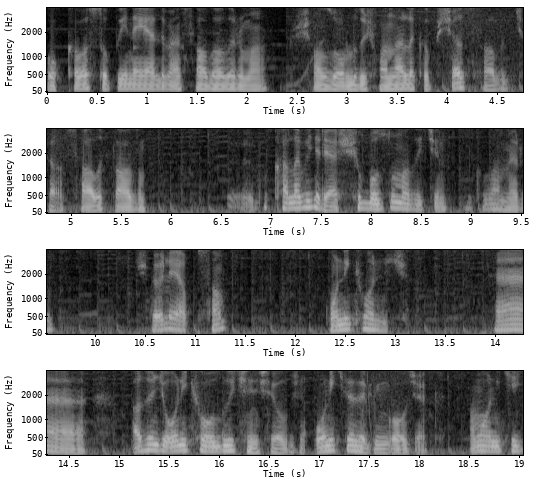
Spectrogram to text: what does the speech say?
Okkavas topu yine geldi ben sağlığı alırım ha. Şu an zorlu düşmanlarla kapışacağız. Sağlık sağlık lazım. Ee, bu kalabilir ya. Şu bozulmadığı için kullanmıyorum. Şöyle yapsam 12 13. He. Az önce 12 olduğu için şey oldu. Şimdi 12'de de bingo olacak. Ama 12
